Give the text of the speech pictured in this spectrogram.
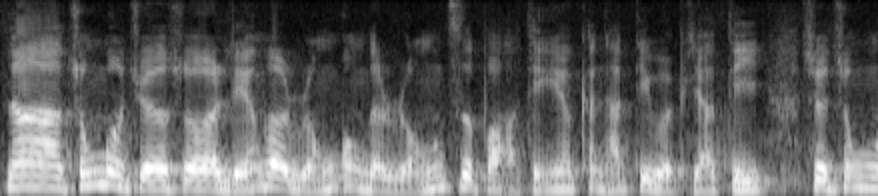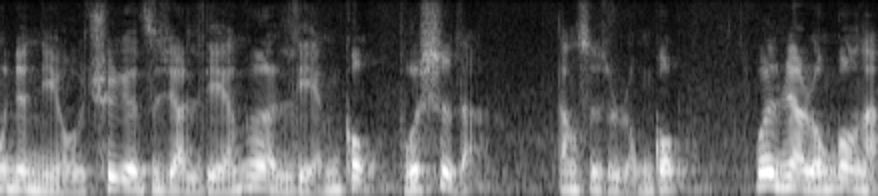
那中共觉得说联俄容共的“容”字不好听，因为看他地位比较低，所以中共就扭曲了个字叫联俄联共，不是的，当时是容共。为什么叫容共呢？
